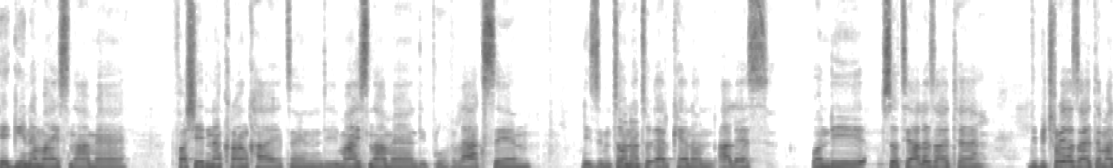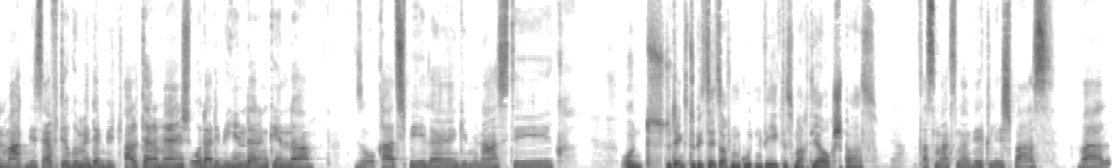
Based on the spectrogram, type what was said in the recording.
Hygienemaßnahmen, verschiedene Krankheiten, die Maßnahmen, die Prophylaxen, die Symptome zu erkennen und alles. Und die soziale Seite, die Betreuerseite, man mag Beschäftigung mit dem alten Mensch oder die behinderten Kinder, so Kartspielen, Gymnastik. Und du denkst, du bist jetzt auf einem guten Weg, das macht dir auch Spaß. Ja, das macht mir wirklich Spaß, weil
